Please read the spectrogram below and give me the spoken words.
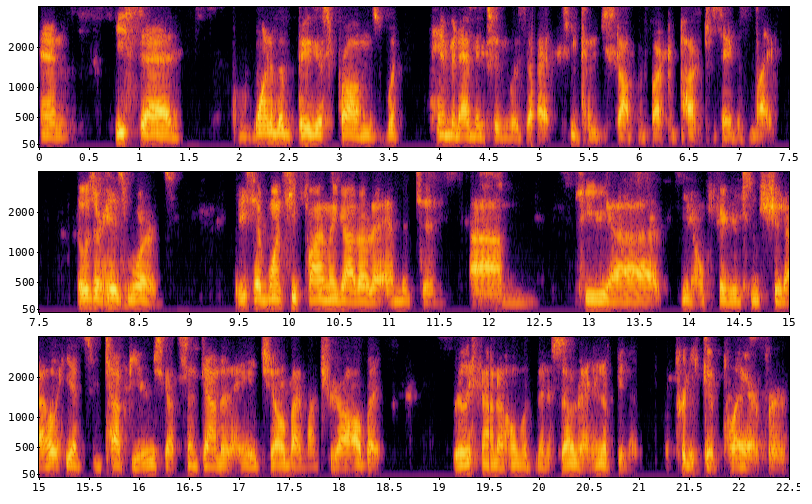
and he said one of the biggest problems with him in Edmonton was that he couldn't stop the fucking puck to save his life. Those are his words. But he said once he finally got out of Edmonton, um, he uh, you know figured some shit out. He had some tough years, got sent down to the AHL by Montreal, but really found a home with Minnesota. Ended up being a, a pretty good player for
